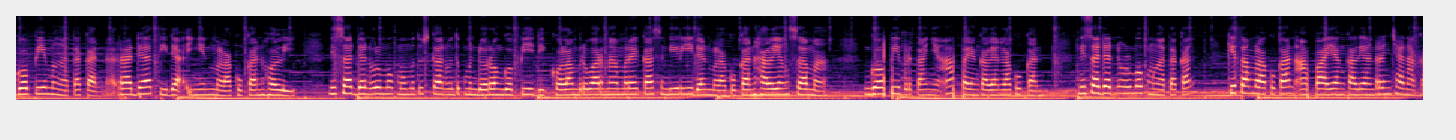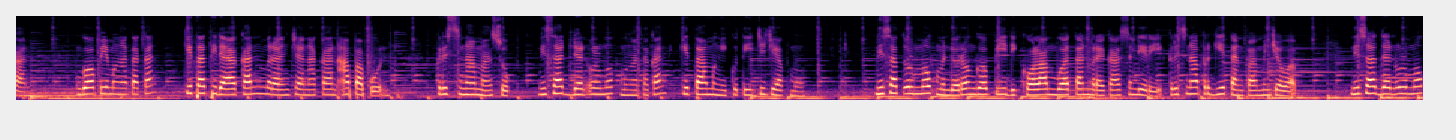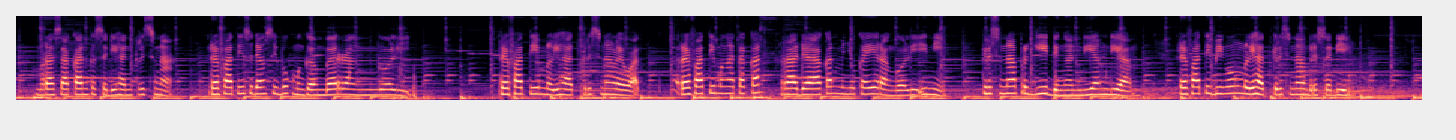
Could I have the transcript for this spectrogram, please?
Gopi mengatakan Rada tidak ingin melakukan holi. Nisa dan Ulmuk memutuskan untuk mendorong Gopi di kolam berwarna mereka sendiri dan melakukan hal yang sama. Gopi bertanya apa yang kalian lakukan. Nisa dan Ulmuk mengatakan, kita melakukan apa yang kalian rencanakan. Gopi mengatakan, kita tidak akan merencanakan apa pun. Krishna masuk. Nisat dan Ulmuk mengatakan, kita mengikuti jejakmu. Nisat Ulmuk mendorong Gopi di kolam buatan mereka sendiri. Krishna pergi tanpa menjawab. Nisat dan Ulmuk merasakan kesedihan Krishna. Revati sedang sibuk menggambar ranggoli. Revati melihat Krishna lewat. Revati mengatakan Rada akan menyukai ranggoli ini. Krishna pergi dengan diam-diam. Revati bingung melihat Krishna bersedih.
